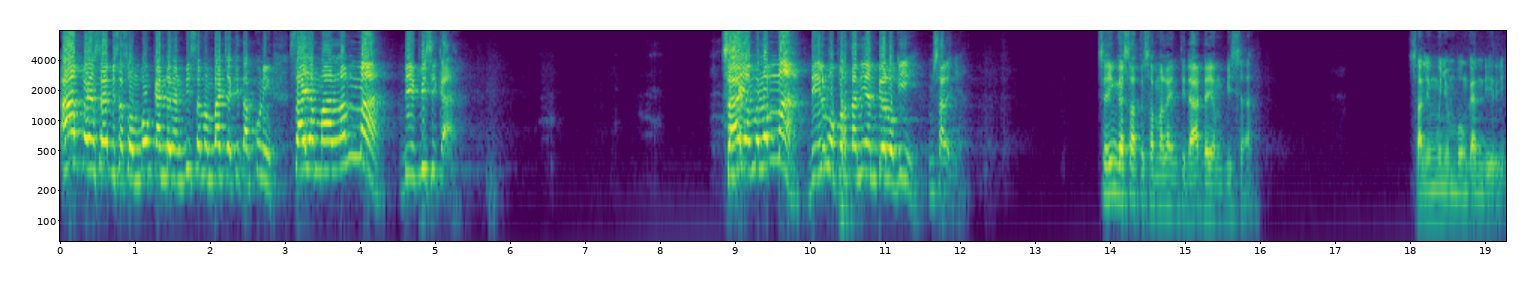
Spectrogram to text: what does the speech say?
apa yang saya bisa sombongkan dengan bisa membaca kitab kuning? Saya melemah di fisika. Saya melemah di ilmu pertanian biologi, misalnya. Sehingga satu sama lain tidak ada yang bisa saling menyombongkan diri.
